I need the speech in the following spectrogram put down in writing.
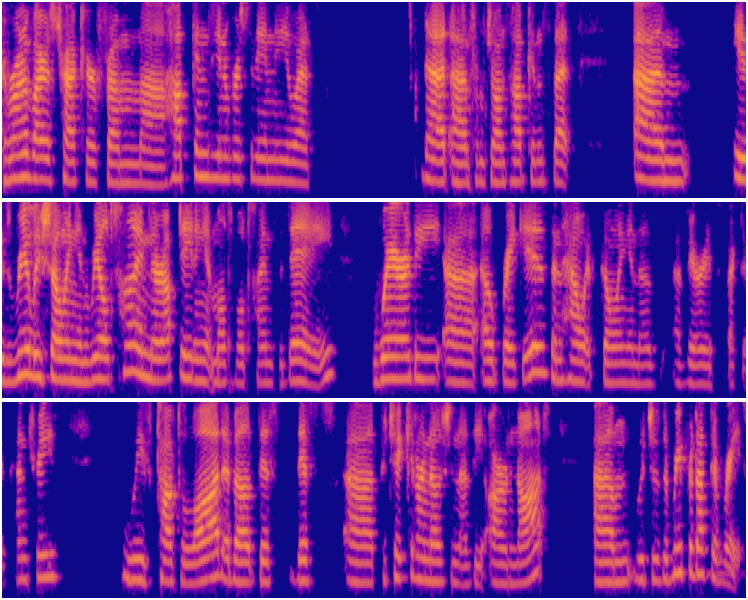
coronavirus tracker from uh, Hopkins University in the US, that uh, from Johns Hopkins that um, is really showing in real time. They're updating it multiple times a day where the uh, outbreak is and how it's going in those uh, various affected countries. We've talked a lot about this, this uh, particular notion of the R naught, um, which is the reproductive rate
